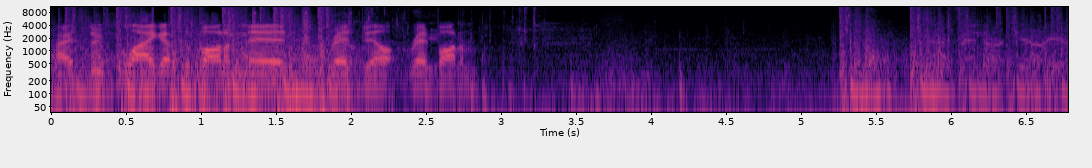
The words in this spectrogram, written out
Alright, threw flag up the bottom mid. Red belt, red bottom. Defend our carrier.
